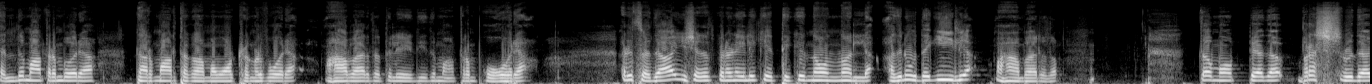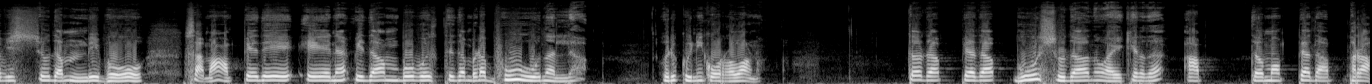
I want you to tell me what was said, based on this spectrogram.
എന്തുമാത്രം പോരാ? ധർമാർത്ഥ കാമമോക്ഷങ്ങൾ പോരാ. മഹാഭാരതത്തിൽ എഴുതിയത് മാത്രം പോരാ. അത് സദാ ഈശ്വരസ്മരണയിലേക്ക് എത്തിക്കുന്ന ഒന്നുമല്ല. അതിന് ഉതകിയില്ല മഹാഭാരതം. തമോപ്യത ഭ്രശ്രുത വിശ്രുതം വിഭോ സമാപ്യതേ ഏന വിദാംബുസ്ഥിതം ഇവിടെ ഭൂ എന്നല്ല ഒരു കുനി കുറവാണ്. തദപ്യത ഭൂശ്രുത എന്ന് വായിക്കരുത്. അപ്തമപ്യതഭ്ര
